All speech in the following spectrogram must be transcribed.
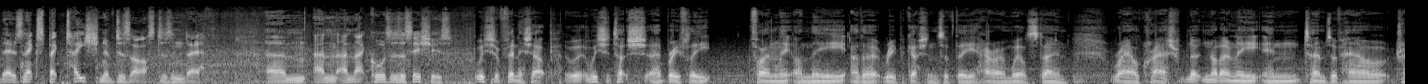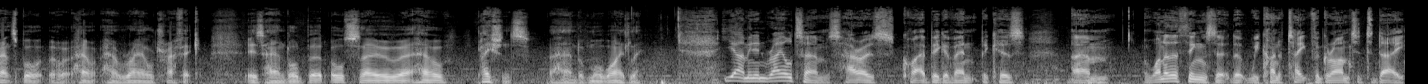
there's an expectation of disasters and death. Um, and, and that causes us issues. We should finish up. We should touch uh, briefly finally on the other repercussions of the Harrow and Wealdstone rail crash, not only in terms of how transport or how, how rail traffic is handled, but also uh, how patients are handled more widely. Yeah, I mean, in rail terms, Harrow's quite a big event because um, one of the things that, that we kind of take for granted today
